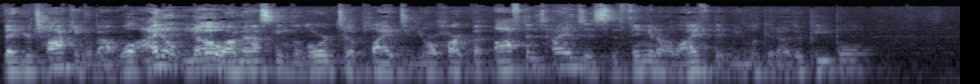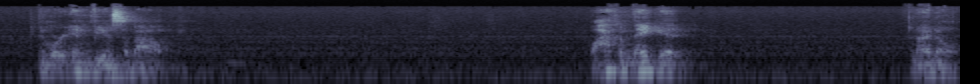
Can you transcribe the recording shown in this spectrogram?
that you're talking about? Well, I don't know. I'm asking the Lord to apply it to your heart, but oftentimes it's the thing in our life that we look at other people and we're envious about. Well, how come they get and I don't?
